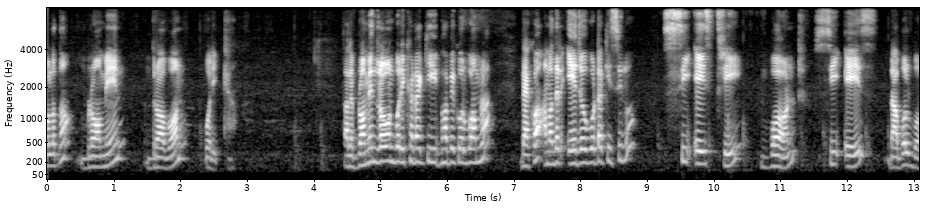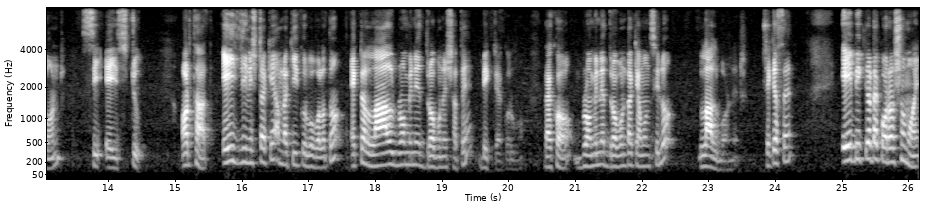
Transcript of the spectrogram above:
বলতো? ব্রমিন দ্রবণ পরীক্ষা। তাহলে ব্রমিন দ্রবণ পরীক্ষাটা কীভাবে করব আমরা? দেখো, আমাদের এ যৌগটা কি ছিল? CH three bond CH double bond CH two অর্থাৎ এই জিনিসটাকে আমরা কি করব বলতো? একটা লাল ব্রমিনের দ্রবণের সাথে বিক্রিয়া করব। দেখো, ব্রমিনের দ্রবণটা কেমন ছিল? লাল বর্ণের। ঠিক আছে? এই বিক্রিয়াটা করার সময়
